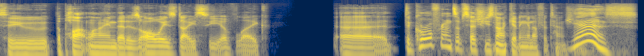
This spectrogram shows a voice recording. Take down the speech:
to the plot line that is always dicey of like uh the girlfriend's upset she's not getting enough attention. Yes,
